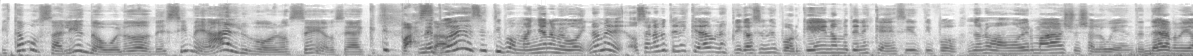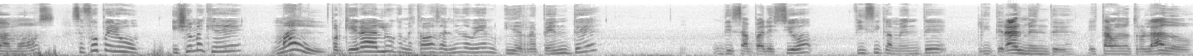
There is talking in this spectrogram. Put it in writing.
estamos saliendo, boludo. Decime algo, no sé. O sea, ¿qué te pasa? ¿Me puedes decir, tipo, mañana me voy? No me, o sea, no me tenés que dar una explicación de por qué, no me tenés que decir, tipo, no nos vamos a ver más, yo ya lo voy a entender, digamos. Se fue a Perú y yo me quedé mal, porque era algo que me estaba saliendo bien y de repente desapareció físicamente. Literalmente, estaba en otro lado.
